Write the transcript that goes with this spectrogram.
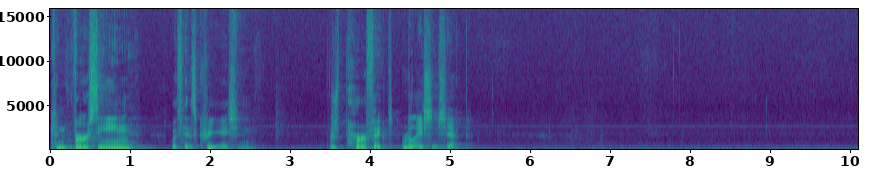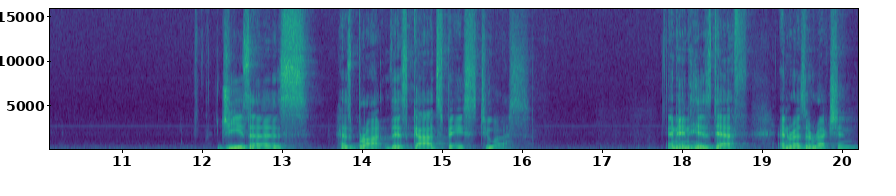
conversing with his creation. There's perfect relationship. Jesus has brought this God space to us. And in his death and resurrection,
